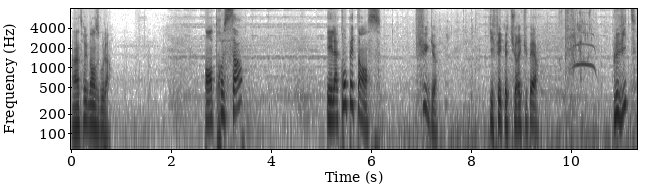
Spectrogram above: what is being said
Un truc dans ce goût-là. Entre ça et la compétence fugue qui fait que tu récupères plus vite,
